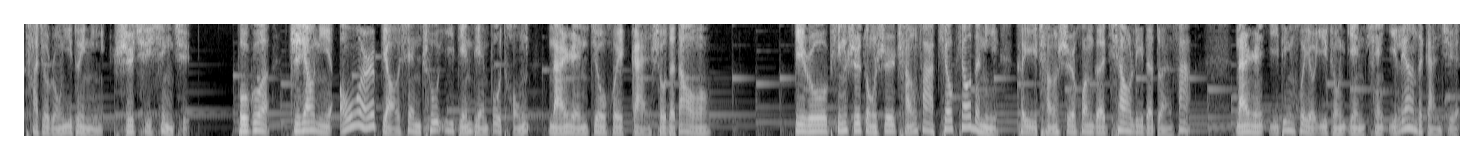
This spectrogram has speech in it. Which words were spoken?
他就容易对你失去兴趣。不过，只要你偶尔表现出一点点不同，男人就会感受得到哦。比如，平时总是长发飘飘的你，可以尝试换个俏丽的短发，男人一定会有一种眼前一亮的感觉。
